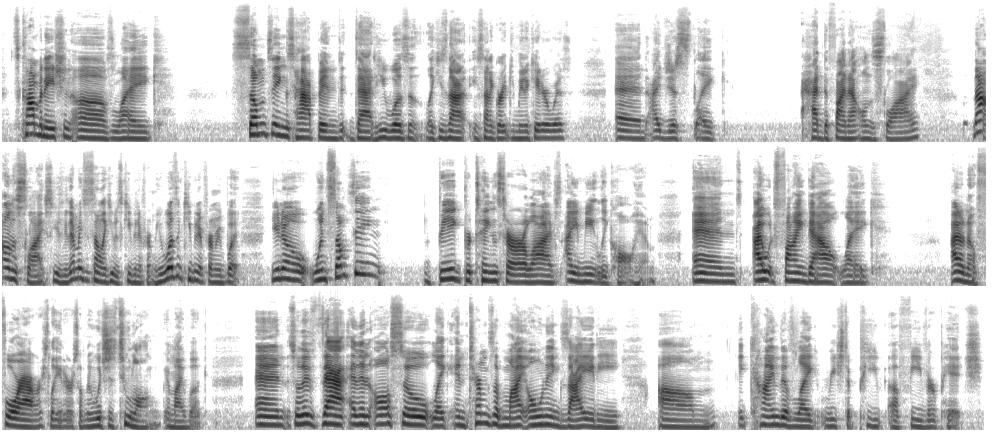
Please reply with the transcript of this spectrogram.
It's a combination of like some things happened that he wasn't like he's not he's not a great communicator with, and I just like had to find out on the sly. Not on the sly, excuse me. That makes it sound like he was keeping it from me. He wasn't keeping it from me, but you know, when something big pertains to our lives, I immediately call him and I would find out like I don't know, 4 hours later or something, which is too long in my book. And so there's that and then also like in terms of my own anxiety um it kind of like reached a, pe- a fever pitch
